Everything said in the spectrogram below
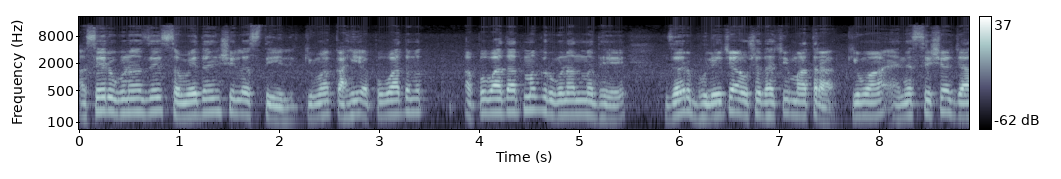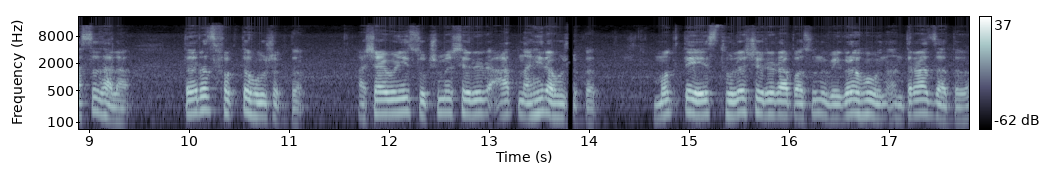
असे रुग्ण जे संवेदनशील असतील किंवा काही अपवाद अपवादात्मक रुग्णांमध्ये जर भुलेच्या औषधाची मात्रा किंवा ॲनेस्थेशिया जास्त झाला तरच फक्त होऊ शकतं. अशावेळी सूक्ष्म शरीर आत नाही राहू शकत. मग ते स्थूल शरीरापासून वेगळं होऊन अंतराळात जातं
